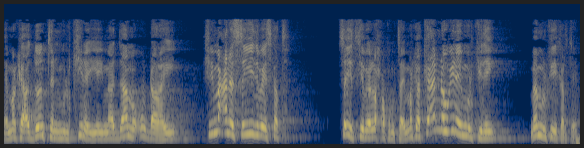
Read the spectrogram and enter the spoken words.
ee markaa addoontan mulkinayey maadaama uu dhalay fii macna sayidi bay iska tahay. Sayidkii bay la xukumtahay marka kaannahu inay mulkiday ma mulkiyi karteen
